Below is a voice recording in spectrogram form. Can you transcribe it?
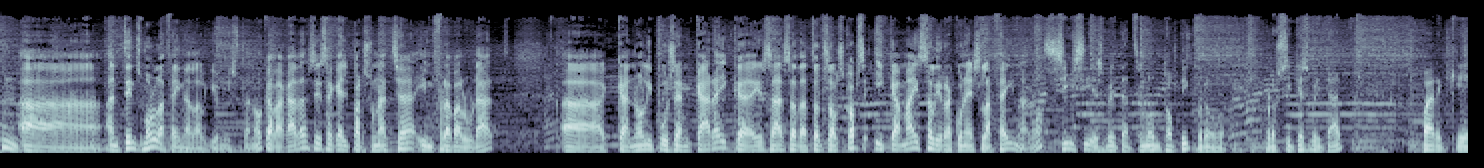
Mm. Uh, entens molt la feina del guionista, no? Que a vegades és aquell personatge infravalorat uh, que no li posem cara i que és asa de tots els cops i que mai se li reconeix la feina, no? Sí, sí, és veritat, sembla un tòpic, però, però sí que és veritat perquè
